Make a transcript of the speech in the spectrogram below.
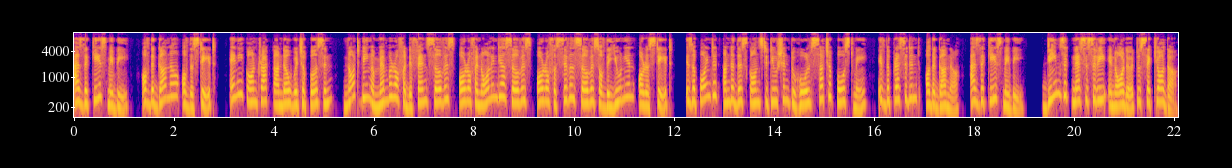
as the case may be, of the governor of the state, any contract under which a person, not being a member of a defense service or of an All India service or of a civil service of the Union or a state, is appointed under this constitution to hold such a post may, if the President or the governor, as the case may be, deems it necessary in order to secure the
